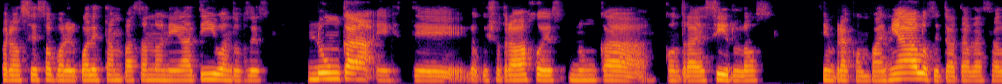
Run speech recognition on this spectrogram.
proceso por el cual están pasando negativo, entonces nunca, este, lo que yo trabajo es nunca contradecirlos, siempre acompañarlos y tratar de hacer,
